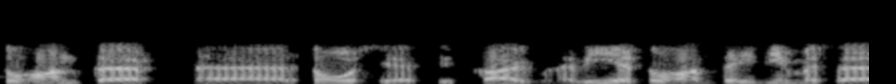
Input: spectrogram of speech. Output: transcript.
tuhande doosi ehk siis kahekümne viie tuhande inimese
